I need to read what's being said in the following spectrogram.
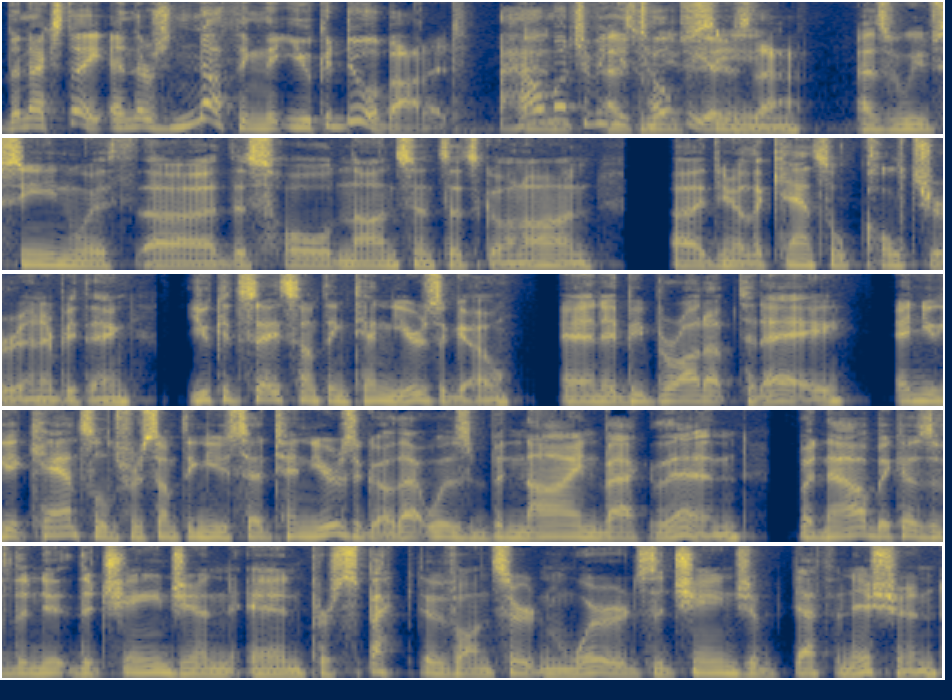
the next day, and there's nothing that you could do about it. How And much of a utopia is that? As we've seen with uh, this whole nonsense that's going on, uh, you know, the cancel culture and everything. You could say something ten years ago, and it'd be brought up today, and you get canceled for something you said ten years ago. That was benign back then, but now because of the new the change in in perspective on certain words, the change of definition,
